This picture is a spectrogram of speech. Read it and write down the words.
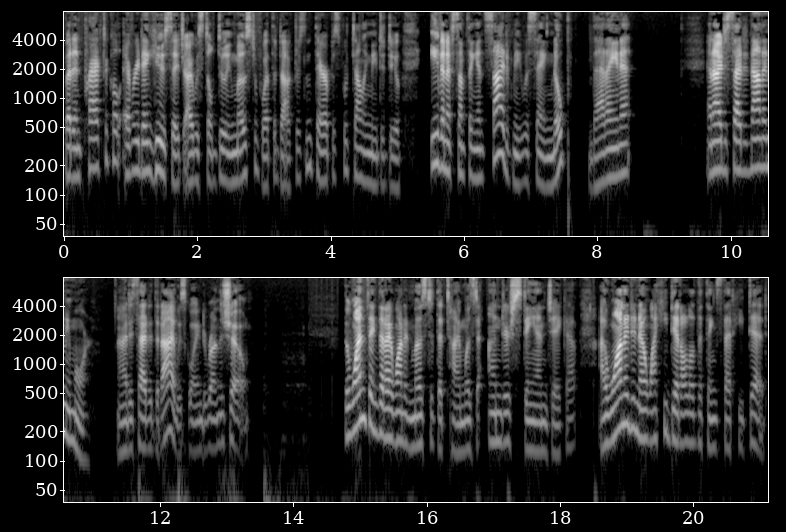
But in practical, everyday usage, I was still doing most of what the doctors and therapists were telling me to do, even if something inside of me was saying, nope, that ain't it. And I decided not anymore. I decided that I was going to run the show. The one thing that I wanted most at the time was to understand Jacob. I wanted to know why he did all of the things that he did.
